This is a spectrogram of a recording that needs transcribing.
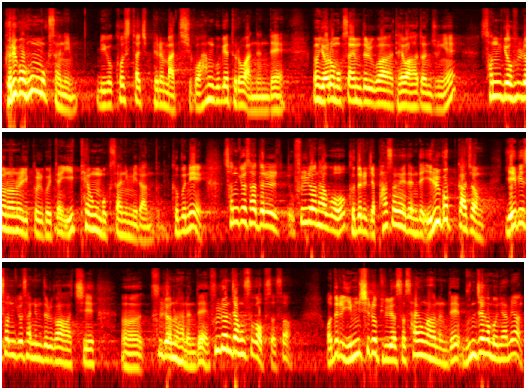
그리고 홍 목사님 미국 코스타 집회를 마치고 한국에 들어왔는데 여러 목사님들과 대화하던 중에 선교 훈련원을 이끌고 있던 이태웅 목사님이라는 분. 그분이 선교사들을 훈련하고 그들을 이제 파송해야 되는데 일곱 가정 예비 선교사님들과 같이 어, 훈련을 하는데 훈련 장소가 없어서 어디를 임시로 빌려서 사용하는데 문제가 뭐냐면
